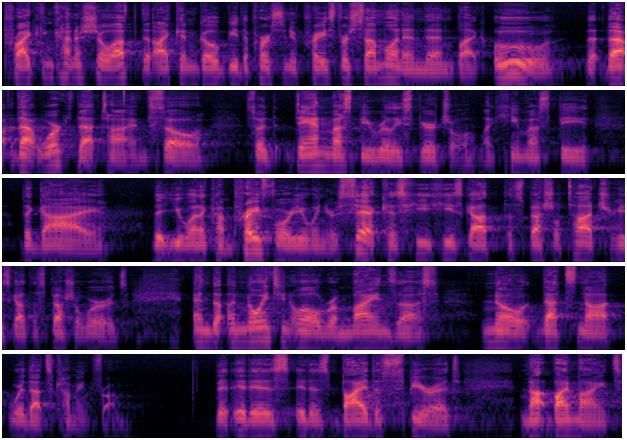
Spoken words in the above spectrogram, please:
pride can kind of show up that I can go be the person who prays for someone and then like, ooh, that, that, that worked that time. So, so Dan must be really spiritual. Like he must be the guy that you want to come pray for you when you're sick because he, he's got the special touch or he's got the special words. And the anointing oil reminds us, no, that's not where that's coming from. That it is, it is by the Spirit, not by might,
